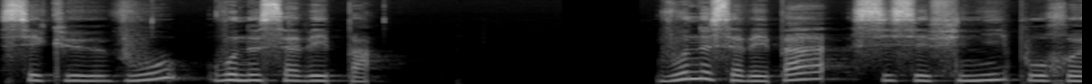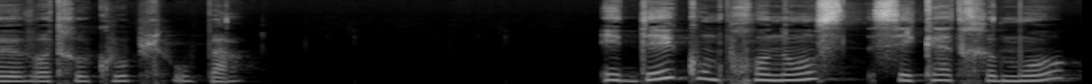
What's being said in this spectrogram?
c'est que vous, vous ne savez pas. Vous ne savez pas si c'est fini pour euh, votre couple ou pas. Et dès qu'on prononce ces quatre mots,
